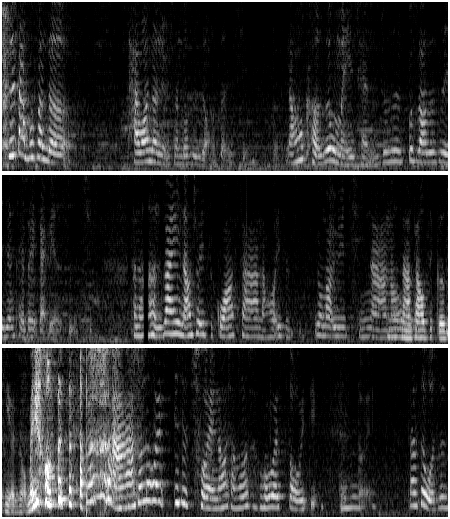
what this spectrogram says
其实大部分的台湾的女生都是这种身形，对。然后可是我们以前就是不知道这是一件可以被改变的事情，可能很在意，然后就一直刮痧，然后一直。用到淤青啊，然后拿刀子割自己的肉，没有，打真的会一直吹，然后想说会不会瘦一点，对。但是我是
